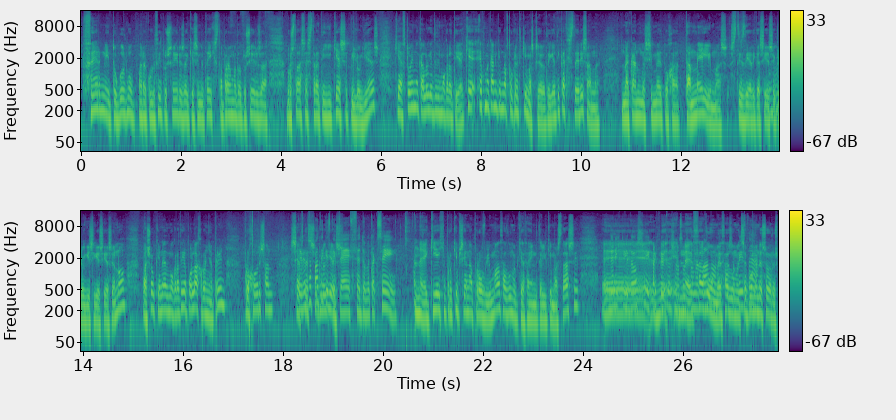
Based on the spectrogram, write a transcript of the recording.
φέρνει τον κόσμο που παρακολουθεί του ΣΥΡΙΖΑ και συμμετέχει στα πράγματα του ΣΥΡΙΖΑ μπροστά σε στρατηγικές επιλογές και αυτό είναι καλό για τη δημοκρατία. Και έχουμε κάνει και την αυτοκριτική μας, ξέρετε, γιατί καθυστερήσαμε να κάνουμε συμμέτοχα τα μέλη μας στις διαδικασίες mm -hmm. εκλογής ηγεσίας. Ενώ Πασό και Νέα Δημοκρατία πολλά χρόνια πριν προχώρησαν σε αυτέ τι επιλογέ. Και δεν θα πάτε και στη ΤΕΘ εντωμεταξύ. Ναι, εκεί έχει προκύψει ένα πρόβλημα. Θα δούμε ποια θα είναι η τελική μας στάση. Δεν έχει κλειδώσει, υπάρχει περίπτωση να Ναι, θα πάνω, δούμε, θα δούμε τις επόμενες ώρες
